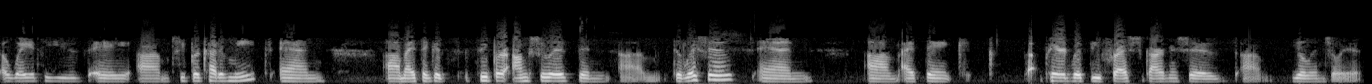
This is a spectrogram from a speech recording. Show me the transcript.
a way to use a um, cheaper cut of meat, and um, I think it's super unctuous and um, delicious, and um, I think paired with the fresh garnishes, um, you'll enjoy it.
